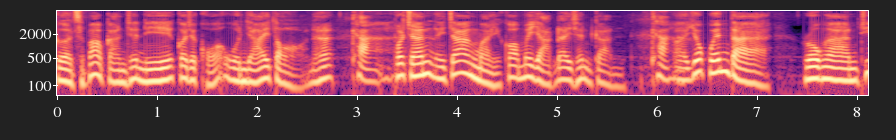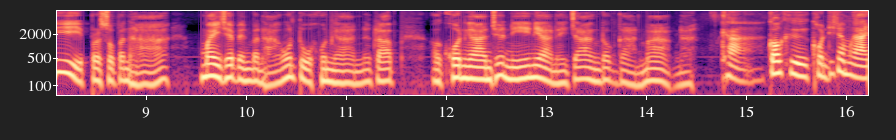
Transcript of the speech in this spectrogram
เกิดสภาพการเช่นนี้ก็จะขอโอนย้ายต่อนะเพราะฉะนั้นในจ้างใหม่ก็ไม่อยากได้เช่นกันยกเว้นแต่โรงงานที่ประสบปัญหาไม่ใช่เป็นปัญหาของตัวคนงานนะครับ คนงานเช่นนี้เนี่ยในจ้างต้องการมากนะค่ะ ก็คือคนที่ทำงาน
